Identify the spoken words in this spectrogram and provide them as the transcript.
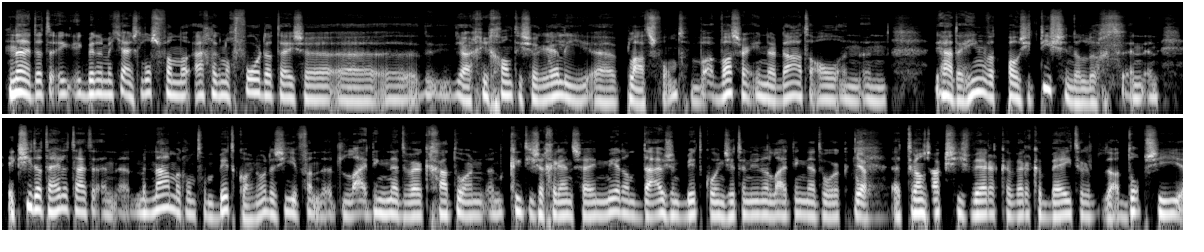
Nee, dat, ik, ik ben het met je eens. Los van eigenlijk nog voordat deze uh, ja, gigantische rally uh, plaatsvond, was er inderdaad al een, een, ja, er hing wat positiefs in de lucht. En, en ik zie dat de hele tijd, en met name rondom Bitcoin hoor. Dan zie je van het Lightning-netwerk gaat door een, een, kritische grens heen. Meer dan duizend Bitcoin zitten nu in een Lightning-netwerk. Ja. Transacties werken, werken beter. De adoptie.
